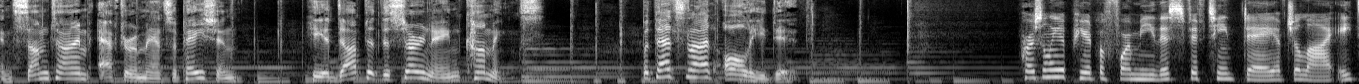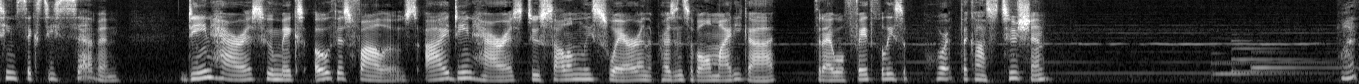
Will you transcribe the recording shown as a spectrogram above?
And sometime after emancipation, he adopted the surname Cummings. But that's not all he did personally appeared before me this 15th day of July, 1867. Dean Harris, who makes oath as follows I, Dean Harris, do solemnly swear in the presence of Almighty God that I will faithfully support the Constitution. What?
